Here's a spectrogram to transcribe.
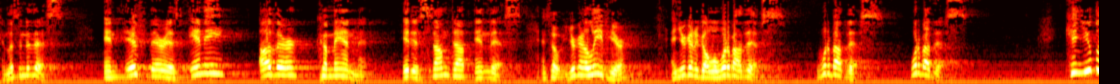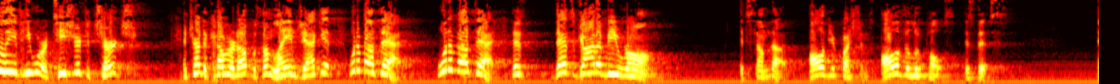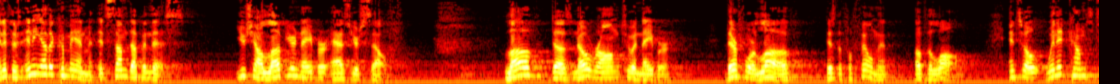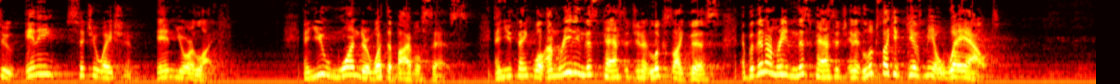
And listen to this. And if there is any other commandment, it is summed up in this. And so you're going to leave here and you're going to go, well, what about this? What about this? What about this? Can you believe he wore a t-shirt to church and tried to cover it up with some lame jacket? What about that? What about that? There's, that's gotta be wrong. It's summed up. All of your questions, all of the loopholes is this. And if there's any other commandment, it's summed up in this. You shall love your neighbor as yourself. Love does no wrong to a neighbor. Therefore, love is the fulfillment of the law. And so, when it comes to any situation in your life, and you wonder what the Bible says, and you think, well, I'm reading this passage and it looks like this, but then I'm reading this passage and it looks like it gives me a way out.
